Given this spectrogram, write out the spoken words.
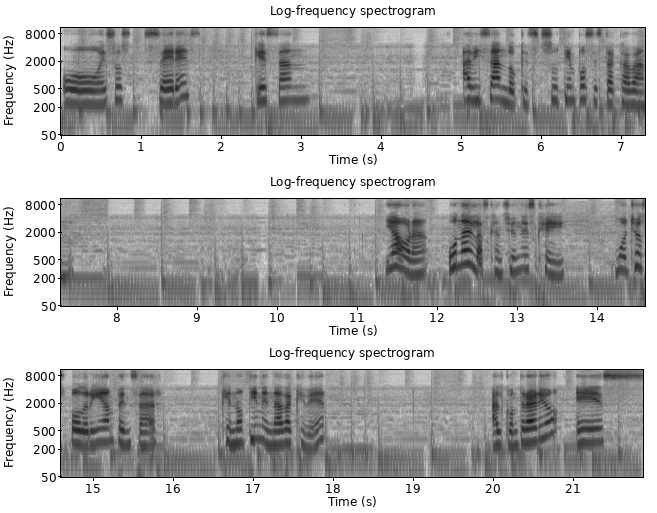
o esos seres que están avisando que su tiempo se está acabando. Y ahora, una de las canciones que muchos podrían pensar que no tiene nada que ver, al contrario, es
